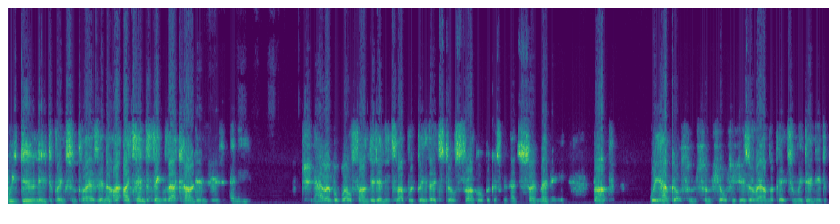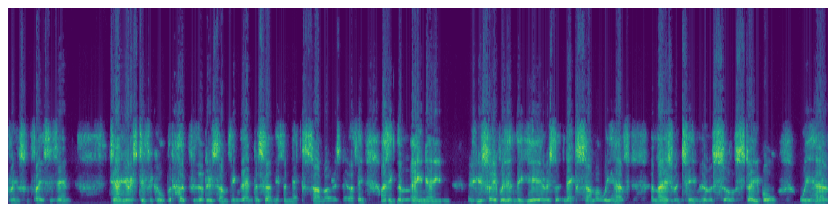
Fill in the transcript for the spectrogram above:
We do need to bring some players in. I, I tend to think with our current injuries, any, however well funded any club would be, they'd still struggle because we've had so many. But we have got some some shortages around the pitch, and we do need to bring some faces in. January is difficult, but hopefully they'll do something then. But certainly for next summer, isn't it? I think I think the main aim, as you say, within the year is that next summer we have a management team who are sort of stable. We have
